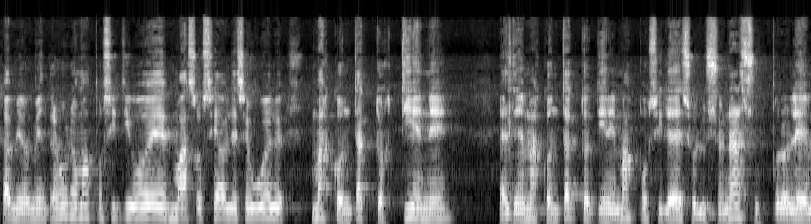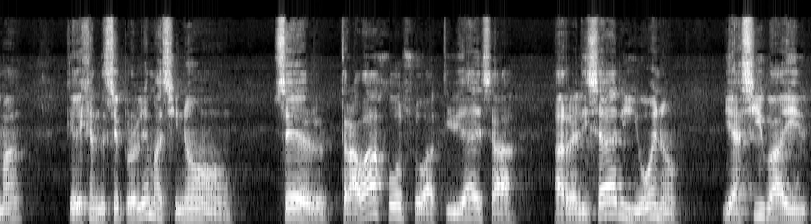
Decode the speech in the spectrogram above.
cambio, mientras uno más positivo es, más sociable se vuelve, más contactos tiene. Al tener más contactos tiene más posibilidad de solucionar sus problemas, que dejen de ser problemas, sino ser trabajos o actividades a, realizar y bueno, y así va a ir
